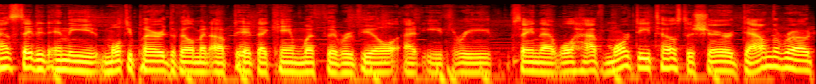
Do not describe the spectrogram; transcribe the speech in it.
As stated in the multiplayer development update that came with the reveal at E3, saying that we'll have more details to share down the road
